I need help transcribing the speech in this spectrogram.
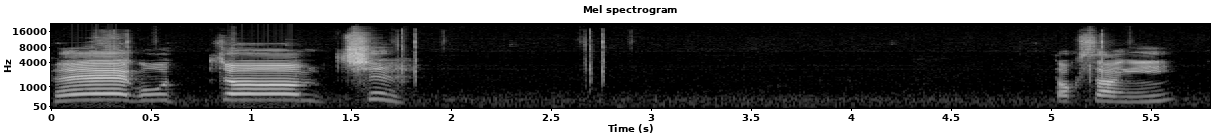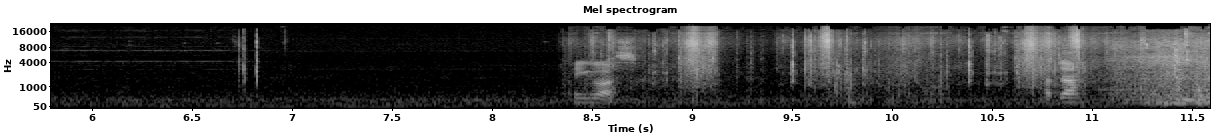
105.7. 떡상이 생겨왔습니다. 가자.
